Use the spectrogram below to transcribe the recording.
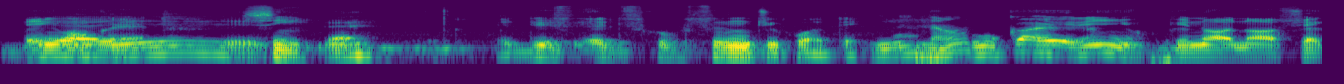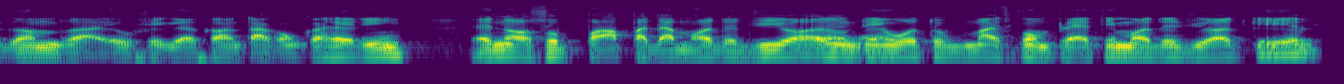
bem E concreta. aí, Sim. né? Eu disse- eu desculpa se eu não te contei. Não? O Carreirinho, que nós, nós chegamos lá, eu cheguei a cantar com o Carreirinho, é nosso papa da moda de viola, não tem outro mais completo em moda de viola do que ele.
